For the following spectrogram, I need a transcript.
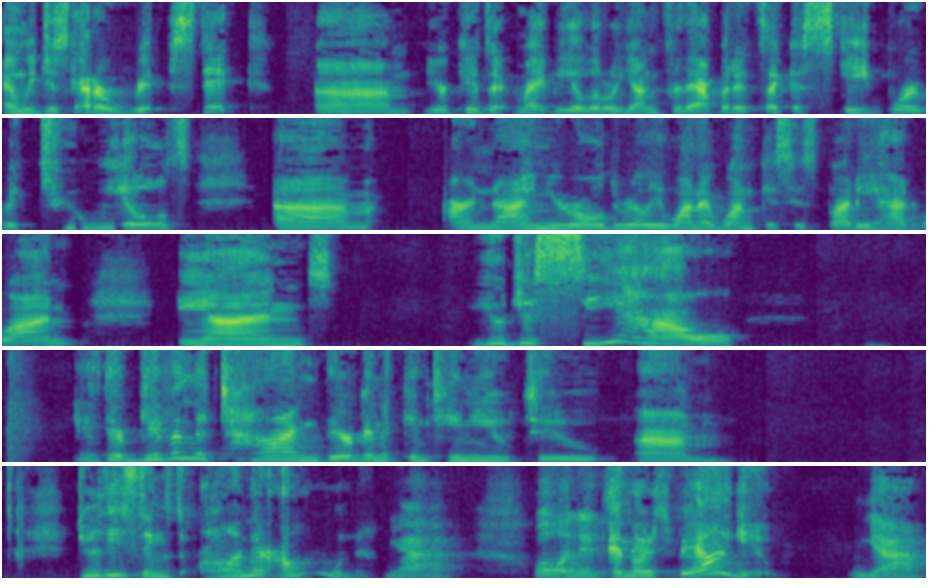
and we just got a RipStik. Um, your kids might be a little young for that but it's like a skateboard with two wheels. Um, our nine year old really wanted one because his buddy had one. And you just see how if they're given the time they're going to continue to um, do these things all on their own yeah. Well, and it's and there's value Yeah.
